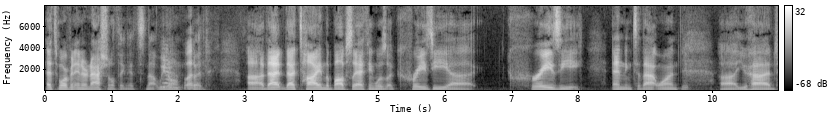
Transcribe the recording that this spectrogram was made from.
that's more of an international thing. It's not we Yeah, don't, but- but, uh, that that tie in the bobsleigh I think was a crazy, uh, crazy ending to that one. Yep. Uh, you had,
